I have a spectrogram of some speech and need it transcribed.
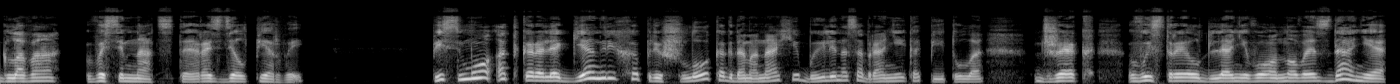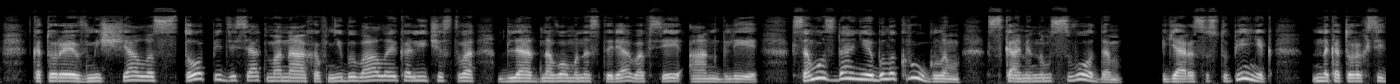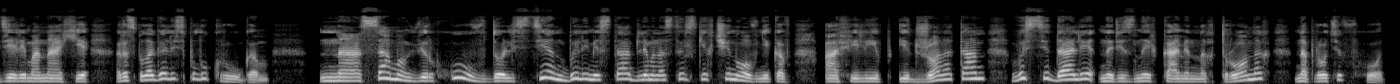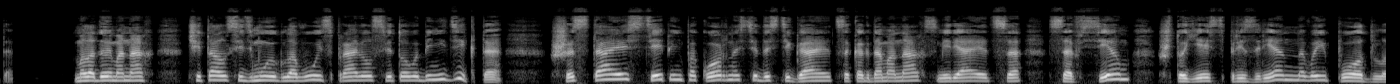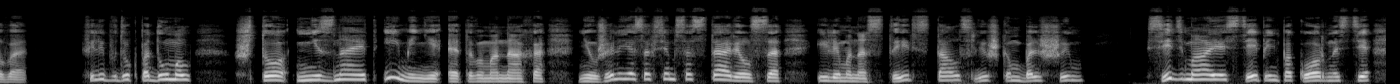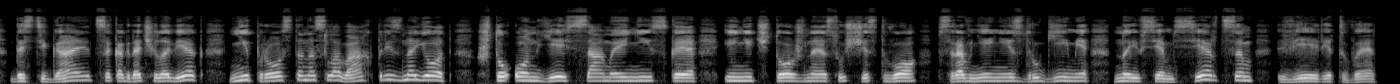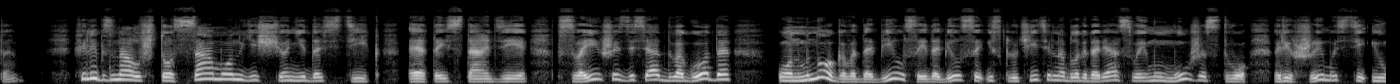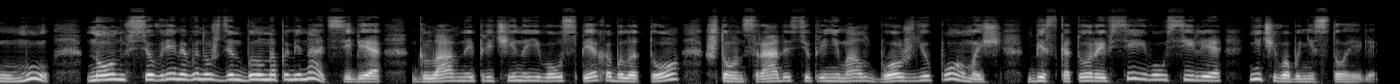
Глава 18, раздел 1. Письмо от короля Генриха пришло, когда монахи были на собрании капитула. Джек выстроил для него новое здание, которое вмещало 150 монахов, небывалое количество для одного монастыря во всей Англии. Само здание было круглым, с каменным сводом. Яросы ступенек, на которых сидели монахи, располагались полукругом. На самом верху вдоль стен были места для монастырских чиновников, а Филипп и Джонатан восседали на резных каменных тронах напротив входа. Молодой монах читал седьмую главу из правил святого Бенедикта. Шестая степень покорности достигается, когда монах смиряется со всем, что есть презренного и подлого. Филипп вдруг подумал, что не знает имени этого монаха. Неужели я совсем состарился, или монастырь стал слишком большим? Седьмая степень покорности достигается, когда человек не просто на словах признает, что он есть самое низкое и ничтожное существо в сравнении с другими, но и всем сердцем верит в это. Филипп знал, что сам он еще не достиг этой стадии. В свои 62 года он многого добился и добился исключительно благодаря своему мужеству, решимости и уму, но он все время вынужден был напоминать себе, главной причиной его успеха было то, что он с радостью принимал Божью помощь, без которой все его усилия ничего бы не стоили.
